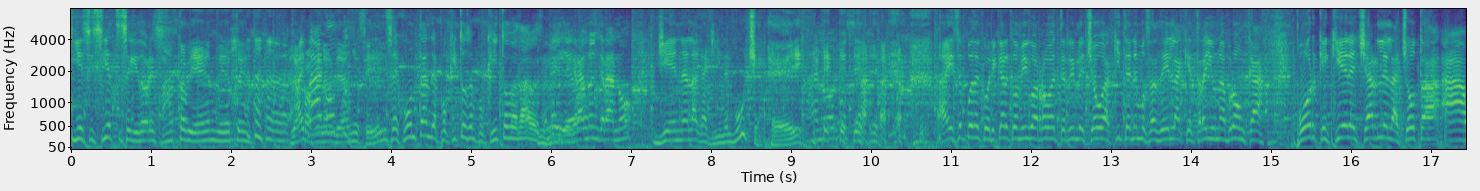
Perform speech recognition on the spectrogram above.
17 seguidores. Ah, está bien, fíjate. Ya Ahí van, ¿no? de año, Pues, sí. Se juntan de poquitos en poquitos, ¿verdad? De grano en grano, llena la gallina el buche. Hey. Ah, no, pues sí. Ahí se puede comunicar conmigo, arroba el terrible show. Aquí tenemos a Adela que trae una bronca porque quiere echarle la chota a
